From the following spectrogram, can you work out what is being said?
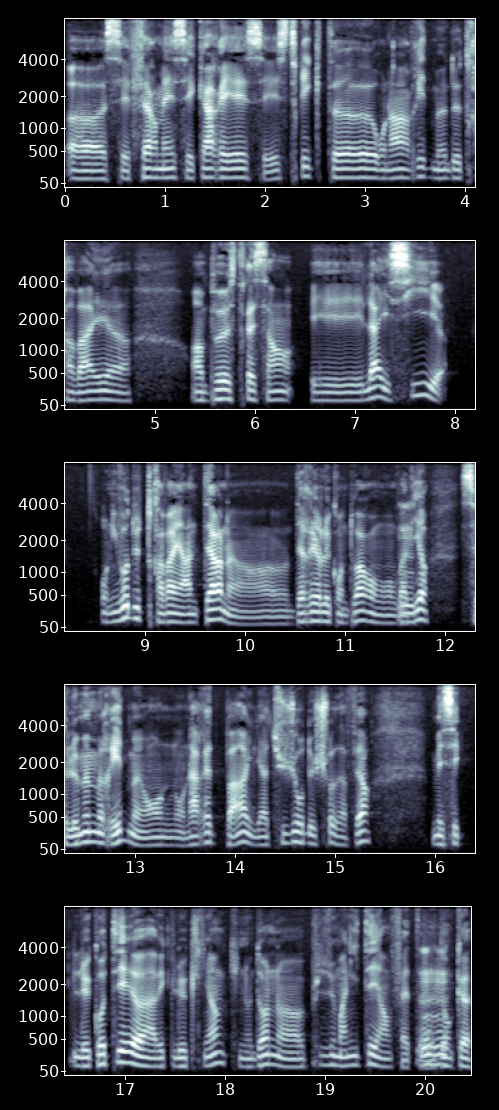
euh, c'est fermé, c'est carré, c'est strict. euh, on a un rythme de travail euh, un peu stressant. Et là, ici, au niveau du travail interne, derrière le comptoir, on, va Mm. dire, c'est le même rythme. On n'arrête pas. Il y a toujours des choses à faire. Mais c'est le côté avec le client qui nous donne plus d'humanité, en fait. Mhm. Donc,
